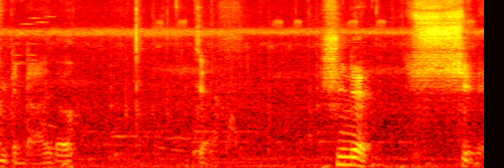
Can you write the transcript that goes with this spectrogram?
You can die though. Death. Shit. Shitty.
